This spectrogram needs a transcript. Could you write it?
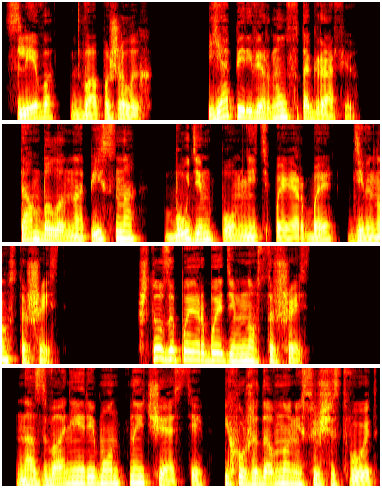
слева два пожилых. Я перевернул фотографию. Там было написано «Будем помнить ПРБ-96». Что за ПРБ-96? Название ремонтной части, их уже давно не существует,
